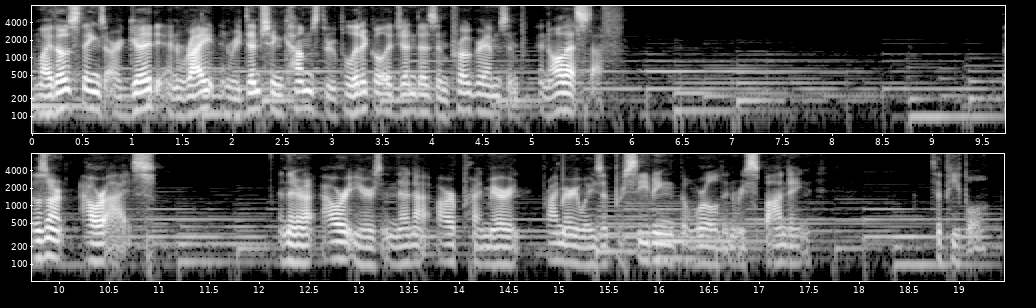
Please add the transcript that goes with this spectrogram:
And why those things are good and right, and redemption comes through political agendas and programs and, and all that stuff. Those aren't our eyes, and they're not our ears, and they're not our primary, primary ways of perceiving the world and responding to people.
